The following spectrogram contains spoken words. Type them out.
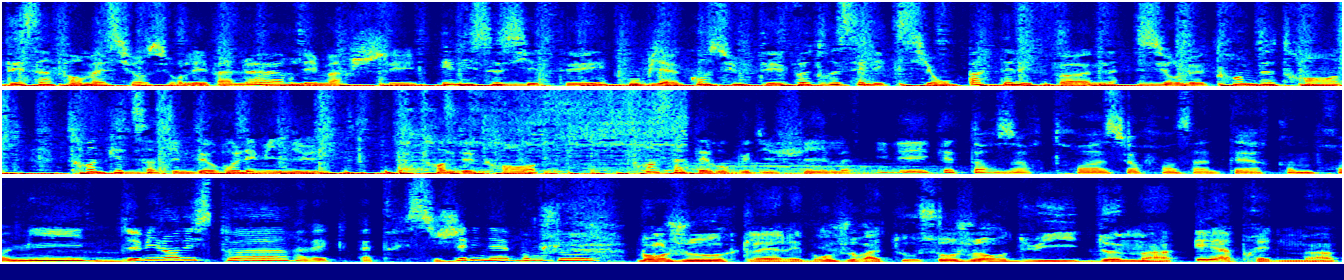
des informations sur les valeurs, les marchés et les sociétés, ou bien consultez votre sélection par téléphone sur le 3230, 34 centimes d'euros la minute. 3230, France Inter au bout du fil. Il est 14h03 sur France Inter, comme promis, 2000 ans d'histoire avec Patrice Gélinet. Bonjour. Bonjour Claire et bonjour à tous. Aujourd'hui, demain et après-demain,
